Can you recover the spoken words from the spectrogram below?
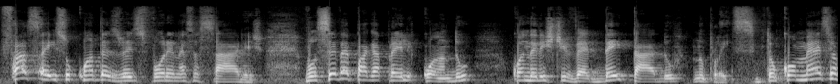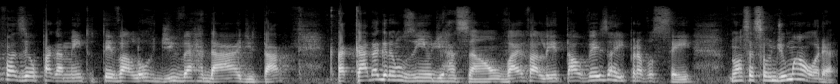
Faça isso quantas vezes forem necessárias. Você vai pagar para ele quando quando ele estiver deitado no place. Então comece a fazer o pagamento ter valor de verdade, tá? A cada grãozinho de ração vai valer talvez aí para você numa sessão de uma hora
